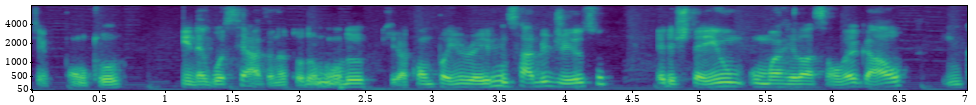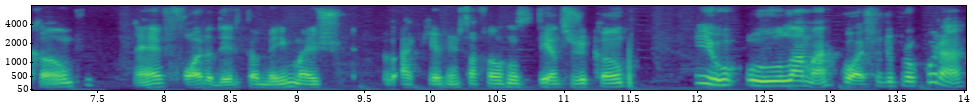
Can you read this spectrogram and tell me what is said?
tem ponto inegociável, né? Todo mundo que acompanha o Ravens sabe disso. Eles têm um, uma relação legal em campo, né? Fora dele também, mas aqui a gente está falando dentro de campo. E o, o, Lamar gosta de procurar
